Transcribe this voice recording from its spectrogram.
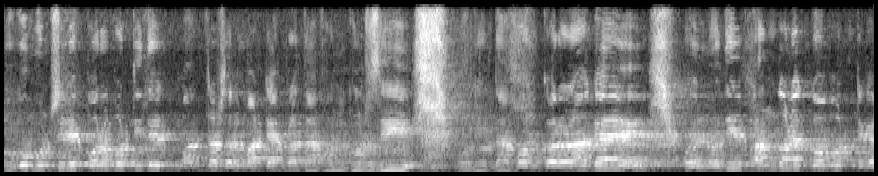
হুগু মুন্সিরের পরবর্তীতে মাদ্রাসার মাঠে আমরা দাফন করছি। হুজুর দাফন করার আগে ওই নদীর ভাঙ্গনে কবর থেকে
